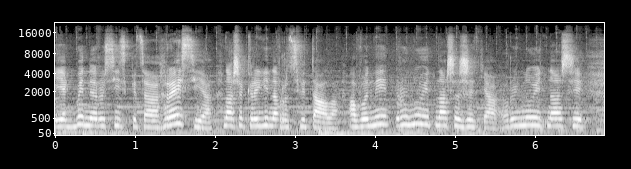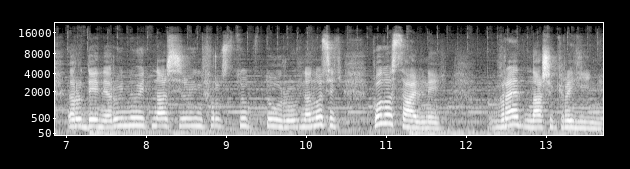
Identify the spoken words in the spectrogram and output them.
І Якби не російська ця агресія, наша країна процвітала. А вони руйнують наше життя, руйнують наші родини, руйнують нашу інфраструктуру, наносять колосальний вред нашій країні.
